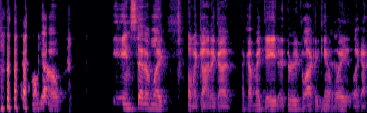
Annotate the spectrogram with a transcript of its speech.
I'll go. Instead of like, oh my god, I got I got my date at three o'clock. I can't yeah. wait. Like, I,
